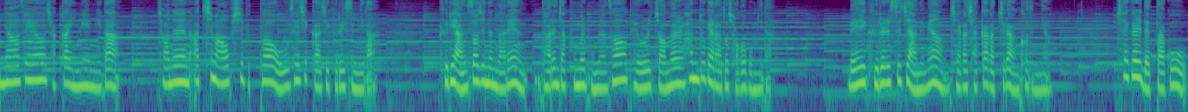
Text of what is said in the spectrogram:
안녕하세요. 작가 이미입니다. 저는 아침 9시부터 오후 3시까지 글을 씁니다. 글이 안 써지는 날엔 다른 작품을 보면서 배울 점을 한두 개라도 적어봅니다. 매일 글을 쓰지 않으면 제가 작가 같지가 않거든요. 책을 냈다고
